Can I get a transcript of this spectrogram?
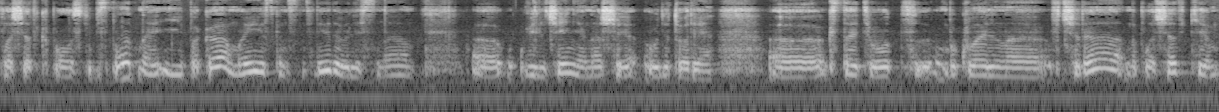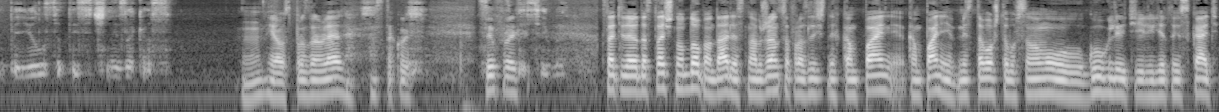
площадка полностью бесплатная, и пока мы сконцентрировались на э, увеличении нашей аудитории. Э, кстати, вот буквально вчера на площадке появился тысячный заказ. Я вас поздравляю с такой цифрой. Спасибо. Кстати, достаточно удобно да, для снабженцев различных компаний, компаний, вместо того, чтобы самому гуглить или где-то искать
